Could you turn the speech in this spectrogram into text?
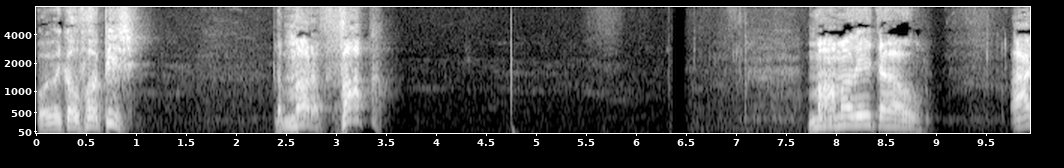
Or we go for a peace? The motherfucker! Mamalito, I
